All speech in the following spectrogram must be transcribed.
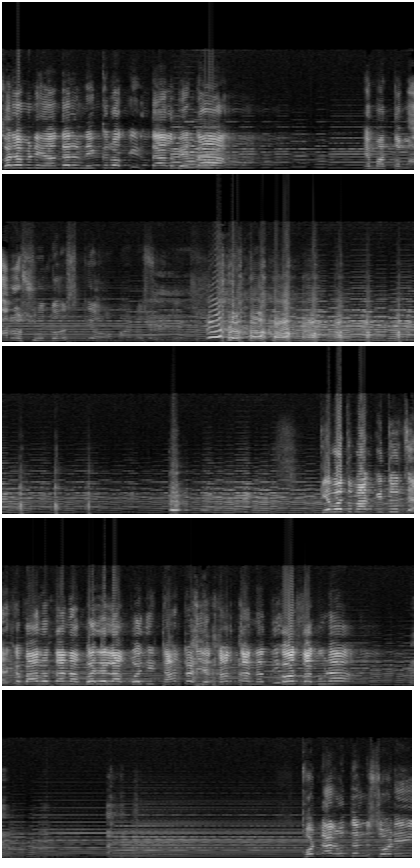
કરમની અંદર નીકળો કીર્તાલ બેટા. એમાં તમારો શું દોષ કે અમારો શું દોષ કહેવતમાં કીધું છે કે બાલોતાના બરેલા કોઈથી કરતા નથી હો સગુણા? ખોટા રુદન છોડી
